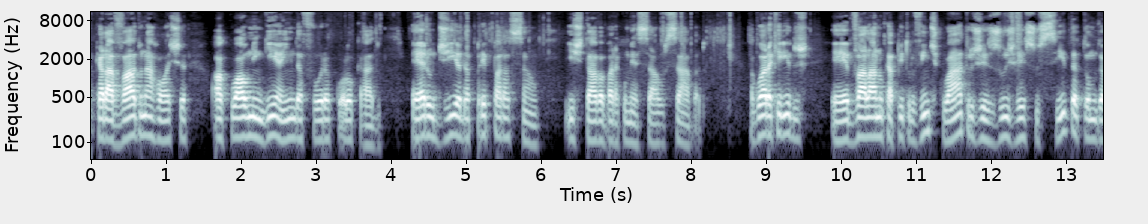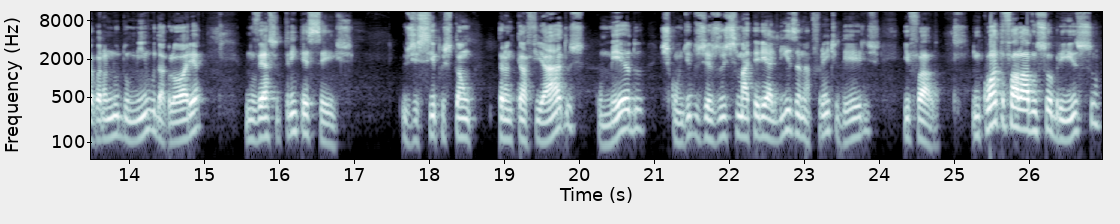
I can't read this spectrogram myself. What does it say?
cravado na rocha, a qual ninguém ainda fora colocado. Era o dia da preparação estava para começar o sábado. Agora, queridos, é, vá lá no capítulo 24, Jesus ressuscita, estamos agora no domingo da glória, no verso 36. Os discípulos estão trancafiados, com medo, escondidos. Jesus se materializa na frente deles e fala: Enquanto falavam sobre isso,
